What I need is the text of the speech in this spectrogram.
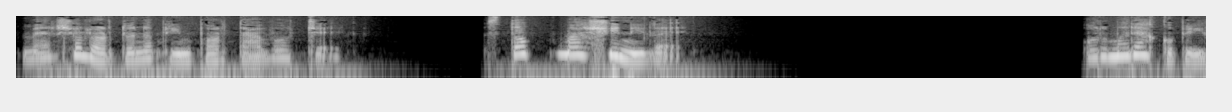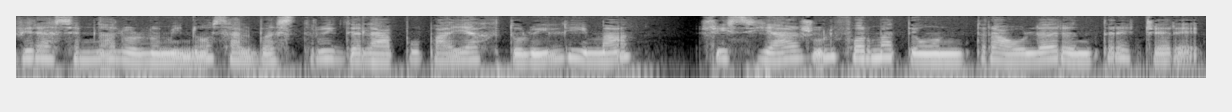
Merșel ordonă prin portavoce. Stop mașinile!" Urmărea cu privirea semnalul luminos albăstrui de la pupa iahtului Lima și siajul format de un trawler în trecere.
